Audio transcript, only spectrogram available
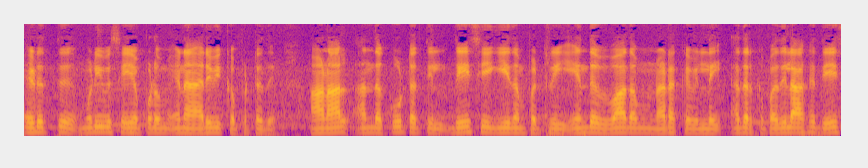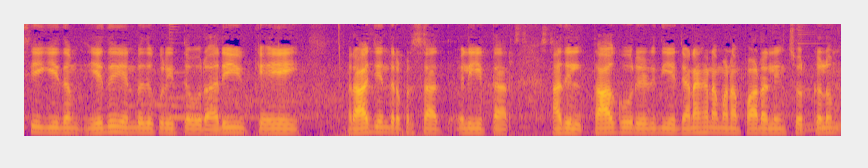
எடுத்து முடிவு செய்யப்படும் என அறிவிக்கப்பட்டது. ஆனால் அந்த கூட்டத்தில் தேசிய கீதம் பற்றி எந்த விவாதமும் நடக்கவில்லை. அதற்கு பதிலாக தேசிய கீதம் எது என்பது குறித்த ஒரு அறிவிக்கையை ராஜேந்திர பிரசாத் வெளியிட்டார். அதில் தாகூர் எழுதிய ஜனகணமன பாடலின் சொற்களும்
